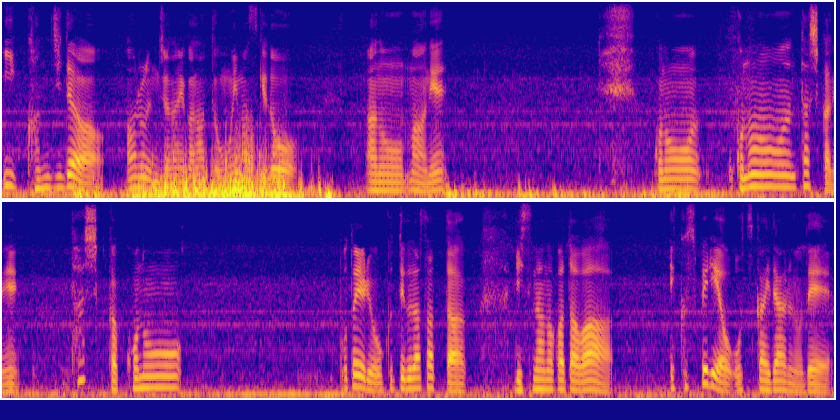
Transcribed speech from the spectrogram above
いい感じではあるんじゃないかなって思いますけどあのまあね。このこの確かね確かこのお便りを送ってくださったリスナーの方はエクスペリアをお使いであるので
